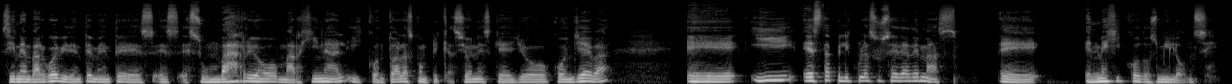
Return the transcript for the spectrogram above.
Sin embargo, evidentemente es, es, un barrio marginal y con todas las complicaciones que ello conlleva. Eh, y esta película sucede además eh, en México 2011.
